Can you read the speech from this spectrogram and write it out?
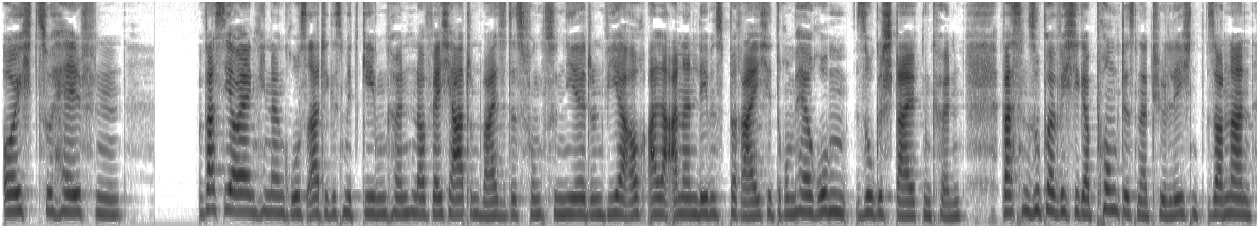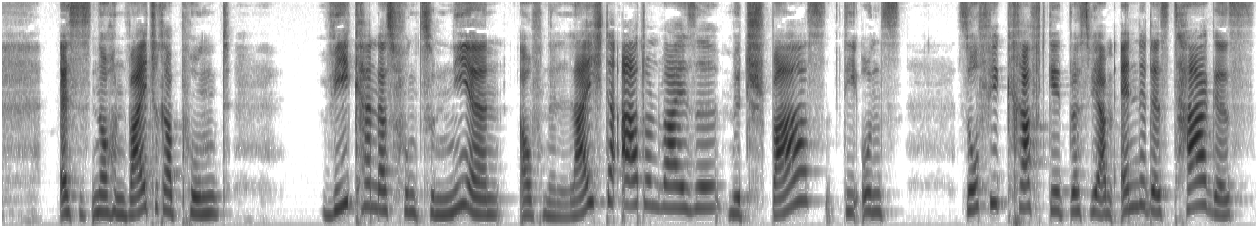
euch zu helfen, was ihr euren Kindern großartiges mitgeben könnt und auf welche Art und Weise das funktioniert und wie ihr auch alle anderen Lebensbereiche drumherum so gestalten könnt. Was ein super wichtiger Punkt ist natürlich, sondern es ist noch ein weiterer Punkt, wie kann das funktionieren auf eine leichte Art und Weise mit Spaß, die uns so viel Kraft gibt, dass wir am Ende des Tages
